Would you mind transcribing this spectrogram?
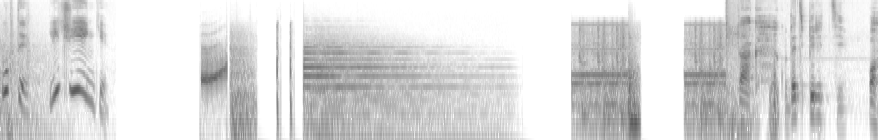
Ух ты, личинки! Так, куда теперь идти? О,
